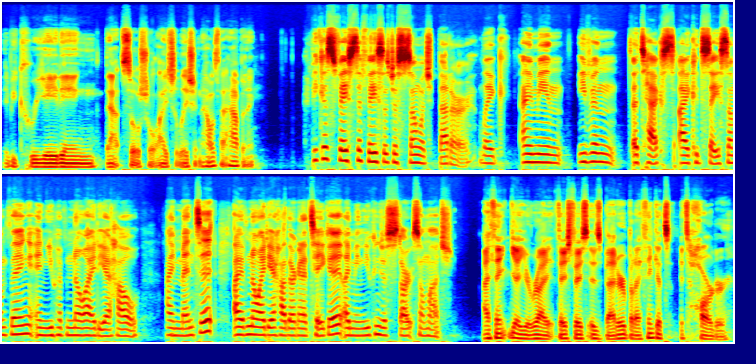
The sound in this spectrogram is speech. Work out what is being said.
maybe creating that social isolation? How is that happening? because face to face is just so much better. Like, I mean, even a text, I could say something and you have no idea how I meant it. I have no idea how they're going to take it. I mean, you can just start so much. I think yeah, you're right. Face to face is better, but I think it's it's harder.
